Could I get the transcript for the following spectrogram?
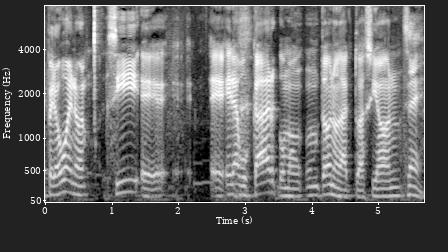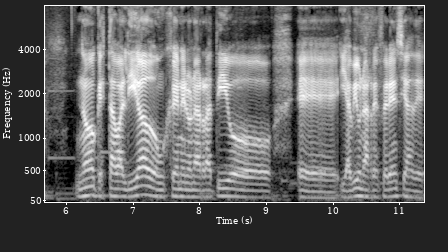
pero bueno, sí, eh, eh, era buscar como un tono de actuación. Sí. ¿no? que estaba ligado a un género narrativo eh, y había unas referencias de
